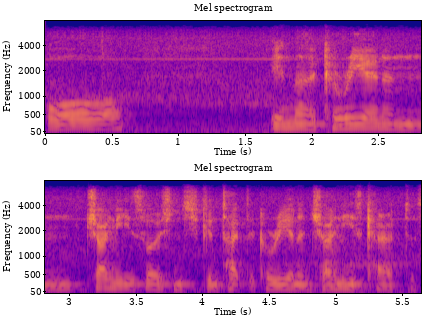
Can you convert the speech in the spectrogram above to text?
or in the Korean and Chinese versions you can type the Korean and Chinese characters.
